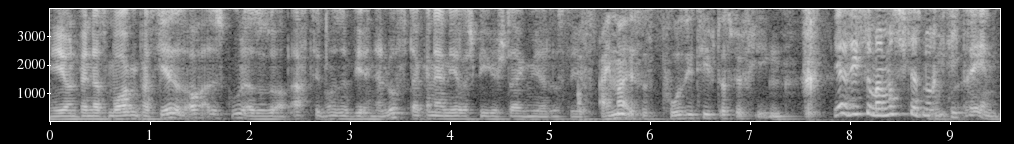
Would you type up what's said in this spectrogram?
Nee, und wenn das morgen passiert, ist auch alles gut. Also so ab 18 Uhr sind wir in der Luft, da kann der Meeresspiegel steigen, wie er lustig ist. Einmal ist es positiv, dass wir fliegen. Ja, siehst du, man muss sich das nur richtig drehen.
